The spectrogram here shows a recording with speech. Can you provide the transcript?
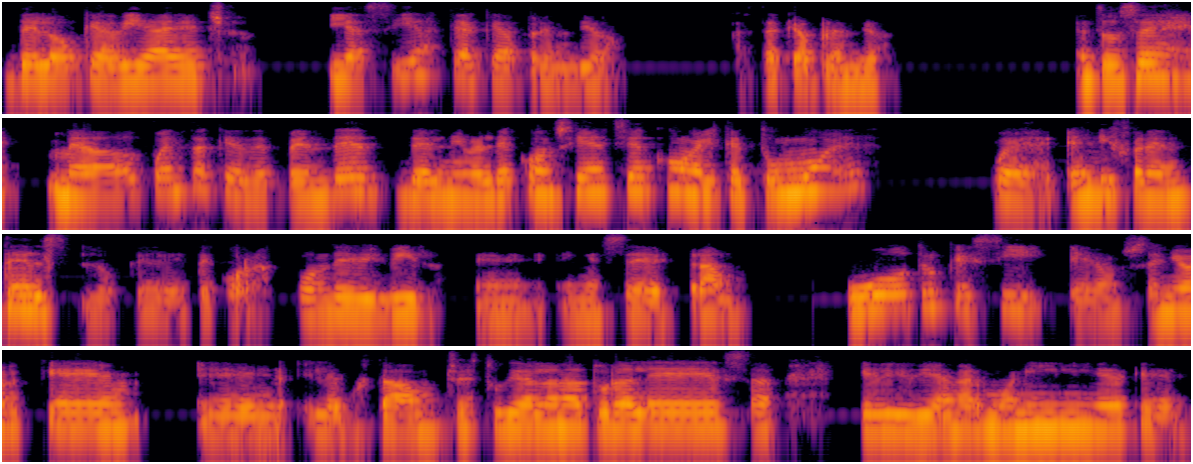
de lo que había hecho. Y así hasta que aprendió, hasta que aprendió. Entonces me he dado cuenta que depende del nivel de conciencia con el que tú mueres, pues es diferente lo que te corresponde vivir en ese tramo. Hubo otro que sí, era un señor que eh, le gustaba mucho estudiar la naturaleza, que vivía en armonía, que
